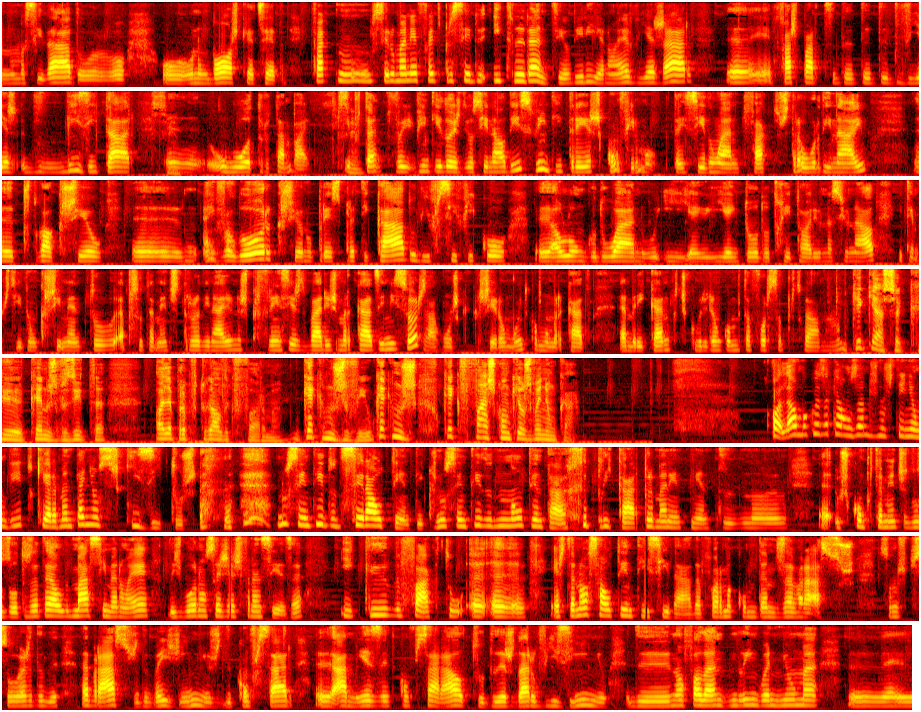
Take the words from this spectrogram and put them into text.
numa cidade ou, ou, ou, num bosque, etc. De facto, um ser humano é feito para ser itinerante, eu diria, não é? Viajar, Uh, faz parte de, de, de, de visitar uh, o outro também. Sim. E, portanto, 22 deu sinal disso, 23 confirmou. Tem sido um ano, de facto, extraordinário. Uh, Portugal cresceu em valor, cresceu no preço praticado, diversificou uh, ao longo do ano e, em todo o território nacional e temos tido um crescimento absolutamente extraordinário nas preferências de vários mercados emissores, alguns que cresceram muito, como o mercado americano, que descobriram com muita força Portugal. É? O que é que acha que quem nos visita olha para Portugal de que forma? O que é que nos vê? O que é que, nos, o que, é que faz com que eles venham cá? Olha, há uma coisa que há uns anos nos tinham dito que era mantenham-se esquisitos, no sentido de ser autênticos, no sentido de não tentar replicar permanentemente no, uh, os comportamentos dos outros, até a máxima, não é? Lisboa não sejas francesa e que, de facto, uh, uh, esta nossa autenticidade, a forma como damos abraços, somos pessoas de abraços, de beijinhos, de conversar uh, à mesa, de conversar alto, de ajudar o vizinho, de não falando língua nenhuma,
